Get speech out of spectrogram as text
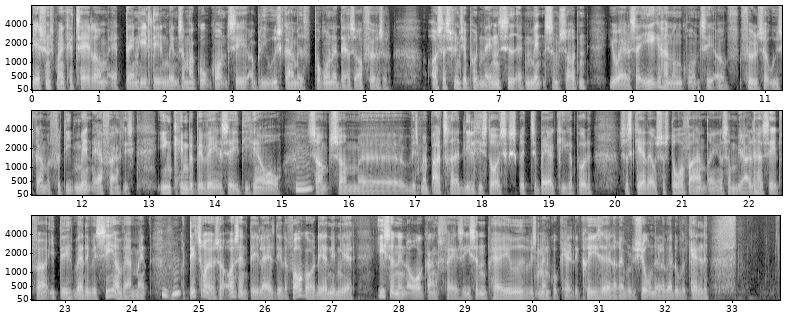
Jeg synes, man kan tale om, at der er en hel del mænd, som har god grund til at blive udskammet på grund af deres opførsel. Og så synes jeg på den anden side, at mænd som sådan jo altså ikke har nogen grund til at føle sig udskammet, fordi mænd er faktisk i en kæmpe bevægelse i de her år, mm. som, som øh, hvis man bare træder et lille historisk skridt tilbage og kigger på det, så sker der jo så store forandringer, som vi aldrig har set før i det, hvad det vil sige at være mand. Mm-hmm. Og det tror jeg så også er en del af alt det, der foregår, det er nemlig, at i sådan en overgangsfase, i sådan en periode, hvis man kunne kalde det krise eller revolution, eller hvad du vil kalde det,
